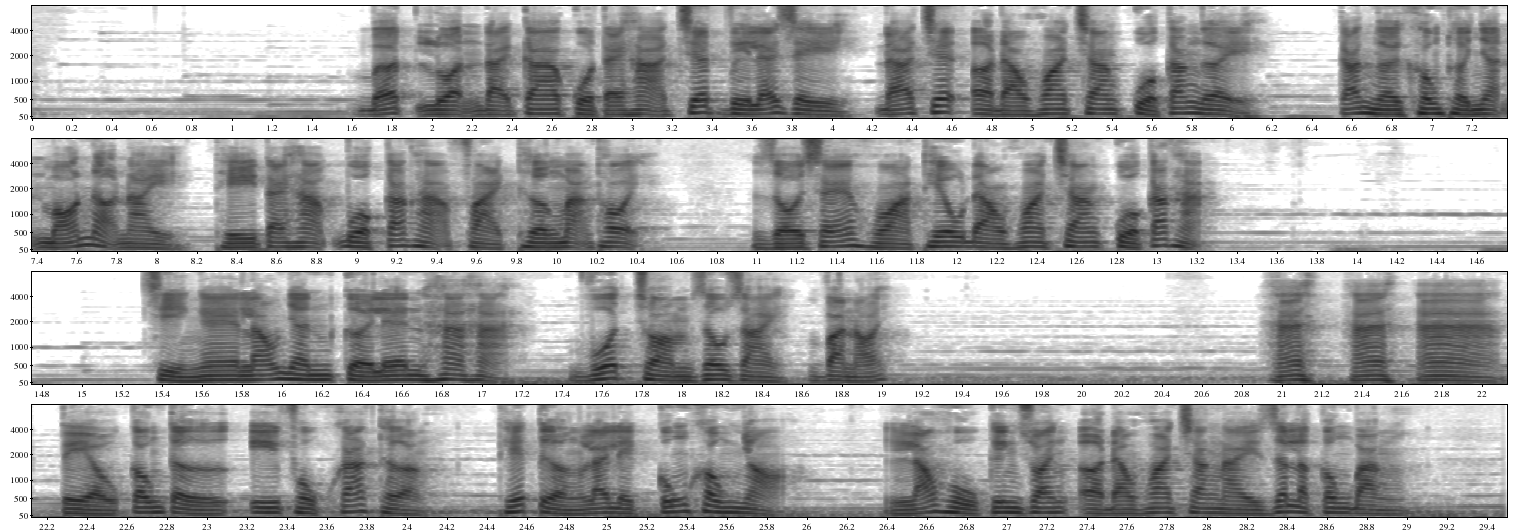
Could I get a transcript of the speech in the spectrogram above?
Bất luận đại ca của tại hạ chết vì lẽ gì, Đã chết ở đào hoa trang của các người. Các người không thừa nhận món nợ này, Thì tại hạ buộc các hạ phải thường mạng thôi. Rồi sẽ hòa thiêu đào hoa trang của các hạ. Chỉ nghe lão nhân cười lên ha hả, Vuốt tròm dâu dài và nói. Ha ha ha. Tiểu công tử y phục khác thường. Thiết tưởng lai lịch cũng không nhỏ. Lão hủ kinh doanh ở đào hoa trang này rất là công bằng.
